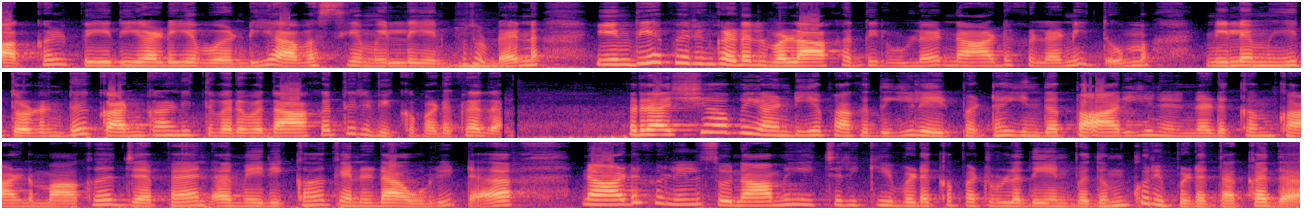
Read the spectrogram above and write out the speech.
மக்கள் பீதியடைய வேண்டிய அவசியம் இல்லை என்பதுடன் இந்திய பெருங்கடல் வளாகத்தில் உள்ள நாடுகள் அனைத்தும் நிலைமையை தொடர்ந்து கண்காணித்து வருவதாக தெரிவித்தார் தெரிவிக்கப்படுகிறது. ரஷ்யாவை அண்டிய பகுதியில் ஏற்பட்ட இந்த பாரிய நிலநடுக்கம் காரணமாக ஜப்பான் அமெரிக்கா கனடா உள்ளிட்ட நாடுகளில் சுனாமி எச்சரிக்கை விடுக்கப்பட்டுள்ளது என்பதும் குறிப்பிடத்தக்கது.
